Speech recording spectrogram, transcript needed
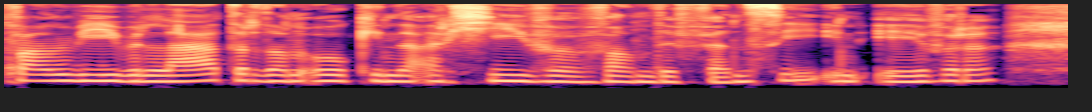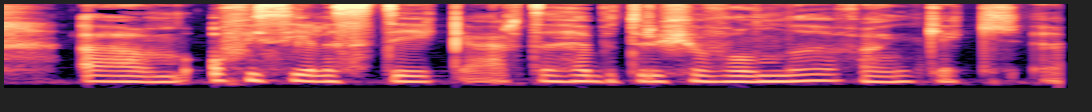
van wie we later dan ook in de archieven van Defensie in Everen ehm, officiële steekkaarten hebben teruggevonden van kijk, eh,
